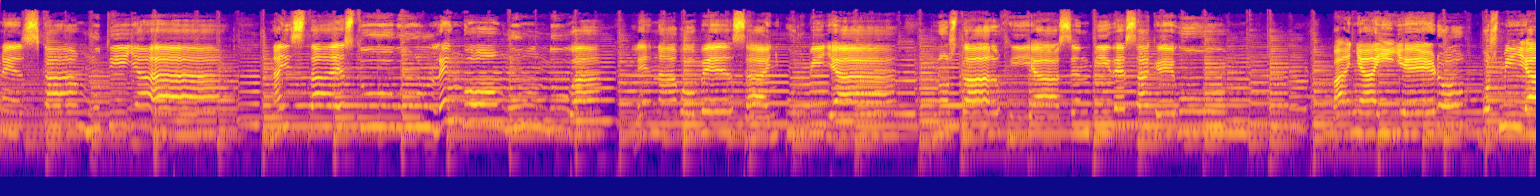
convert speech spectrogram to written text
neska mutila, naizta ez dugun lengo mundua, lehenago bezain nostalgia senti dezakegu baina hilero bos mila.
